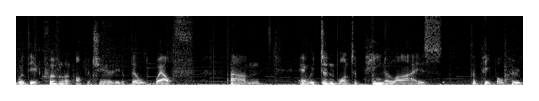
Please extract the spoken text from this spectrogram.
with the equivalent opportunity to build wealth, um, and we didn't want to penalise the people who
